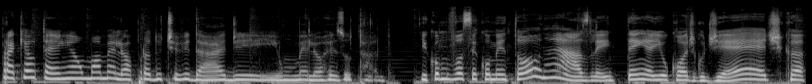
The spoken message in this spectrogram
para que eu tenha uma melhor produtividade e um melhor resultado. E como você comentou, né, Asley, tem aí o código de ética.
